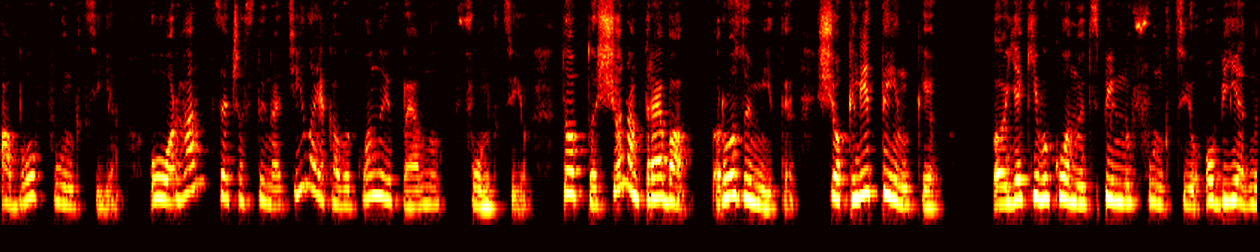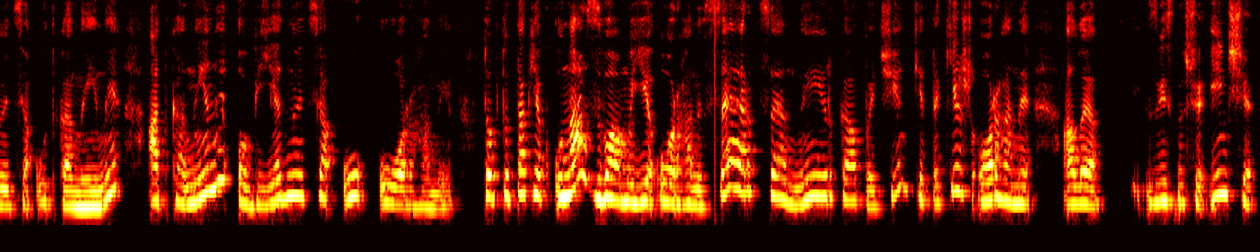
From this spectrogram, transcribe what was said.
або функції. Орган це частина тіла, яка виконує певну функцію. Тобто, що нам треба розуміти, що клітинки, е, які виконують спільну функцію, об'єднуються у тканини, а тканини об'єднуються у органи. Тобто, так як у нас з вами є органи серце, нирка, печінки, такі ж органи, але звісно, що інші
